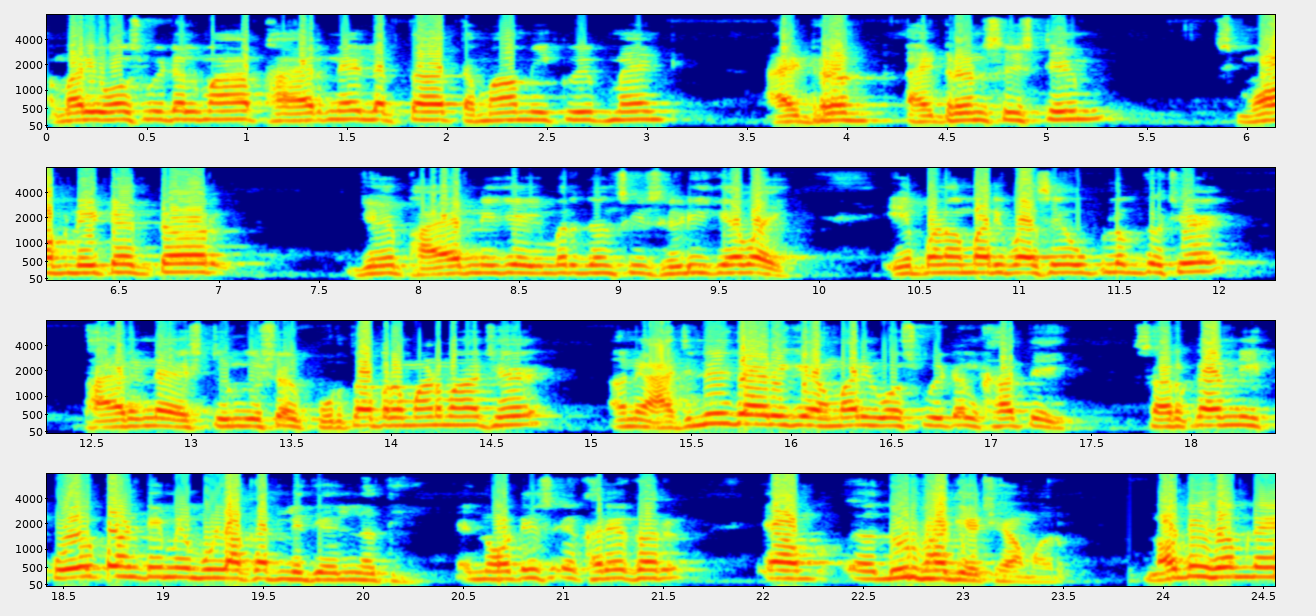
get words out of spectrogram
અમારી હોસ્પિટલમાં ફાયરને લગતા તમામ equipment, hydrant hydrant system, smoke detector, જે ફાયરની જે ઇમરજન્સી સીડી કહેવાય, એ પણ અમારી પાસે ઉપલબ્ધ છે. ફાયરના એક્સટિંગ્વિશર પૂરતા પ્રમાણમાં છે અને આજની તારીખે અમારી હોસ્પિટલ ખાતે સરકારની કોઈ પણ ટીમે મુલાકાત લીધેલ નથી. એ નોટિસ એ ખરેખર, એ દુર્ભાગ્ય છે અમારું. નોટિસ અમને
